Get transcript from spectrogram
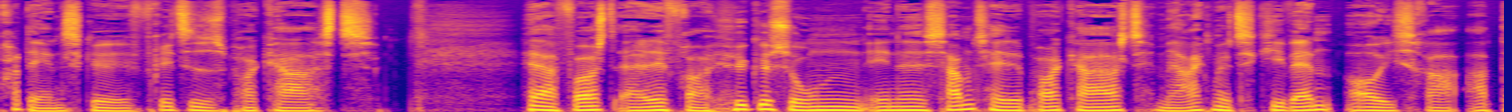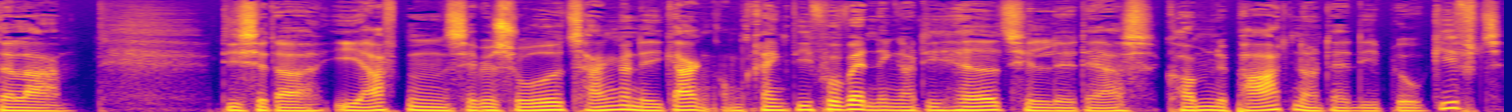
fra Danske Fritidspodcast. Her først er det fra Hyggezonen, en samtale-podcast med Ahmed Kivan og Isra Abdallah. De sætter i aftenens episode tankerne i gang omkring de forventninger, de havde til øh, deres kommende partner, da de blev gift,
